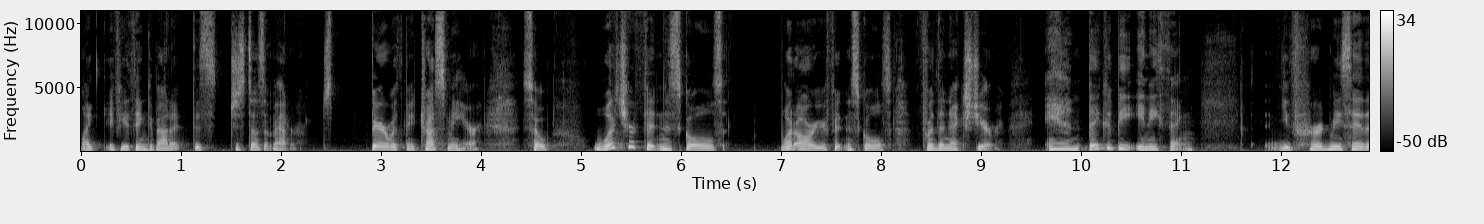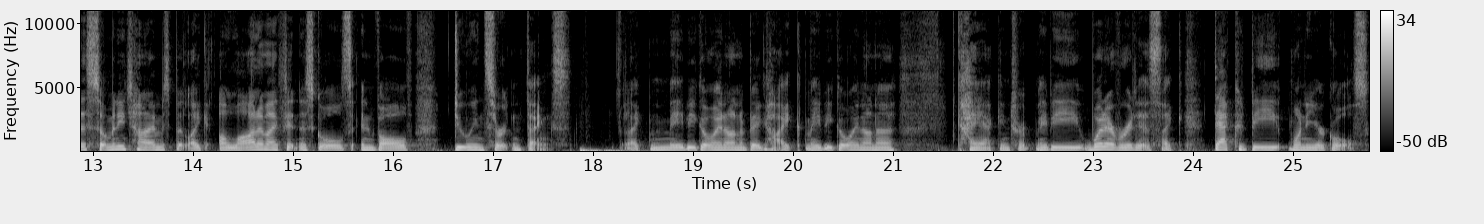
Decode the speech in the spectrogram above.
Like if you think about it, this just doesn't matter. Just bear with me, trust me here. So, what's your fitness goals? What are your fitness goals for the next year? And they could be anything. You've heard me say this so many times, but like a lot of my fitness goals involve doing certain things like maybe going on a big hike, maybe going on a kayaking trip, maybe whatever it is. Like that could be one of your goals.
